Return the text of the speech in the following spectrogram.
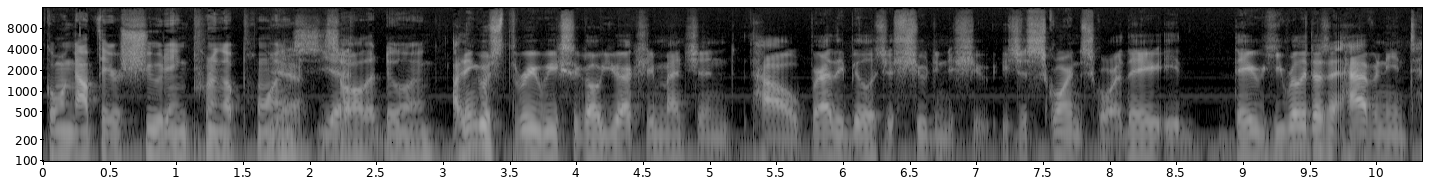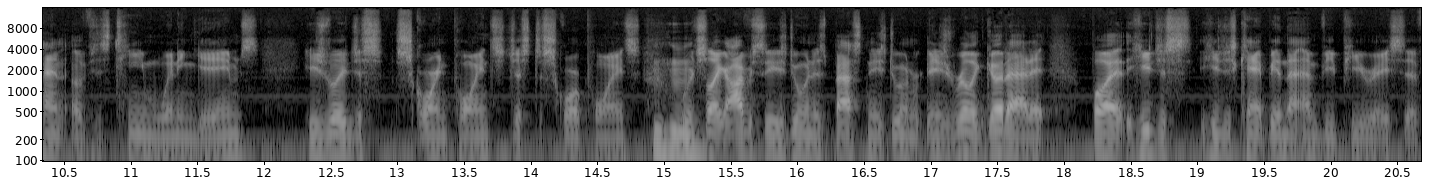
going out there shooting, putting up points. Yeah. That's all they're doing. I think it was three weeks ago. You actually mentioned how Bradley Beal is just shooting to shoot. He's just scoring to score. They, they, he really doesn't have any intent of his team winning games. He's really just scoring points, just to score points. Mhm. Which, like, obviously he's doing his best and he's doing, he's really good at it. But he just, he just can't be in that MVP race if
